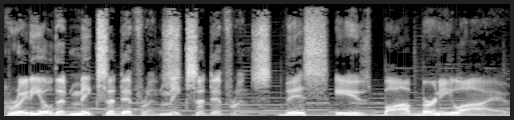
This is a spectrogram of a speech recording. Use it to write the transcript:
Talk radio that makes a difference. Makes a difference. This is Bob Burney Live.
